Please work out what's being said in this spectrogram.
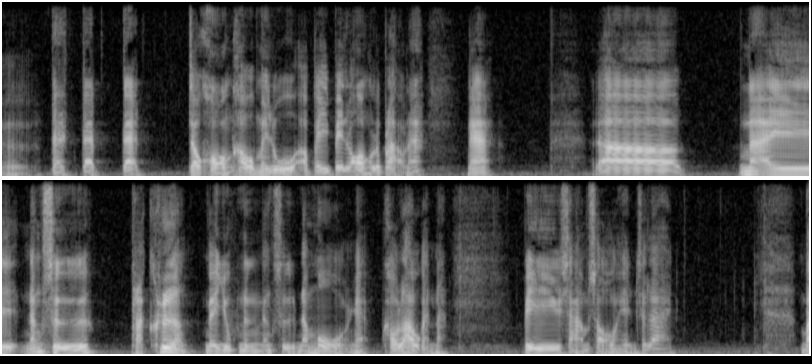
เออ แต่แต่แต่เจ้าของเขาไม่รู้เอาไปไปลองหรือเปล่านะนะในหนังสือพระเครื่องในยุคหนึ่งหนังสือน้ำโมเงี้ยเขาเล่ากันนะ ปีสามสองเห็นจะได้ ใบ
